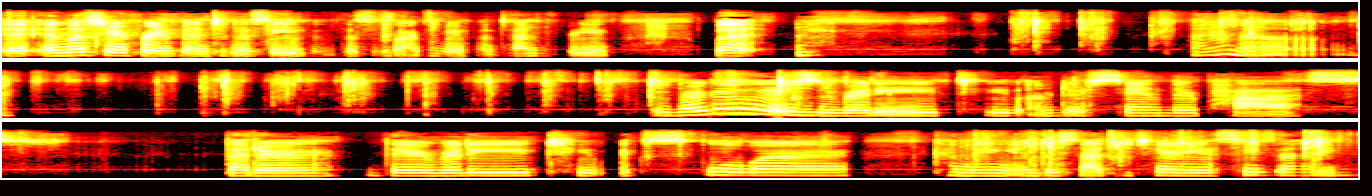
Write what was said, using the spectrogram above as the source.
it unless you're afraid of intimacy this is not going to be a fun time for you. But i don't know. Virgo is ready to understand their past better. They're ready to explore coming into sagittarius season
